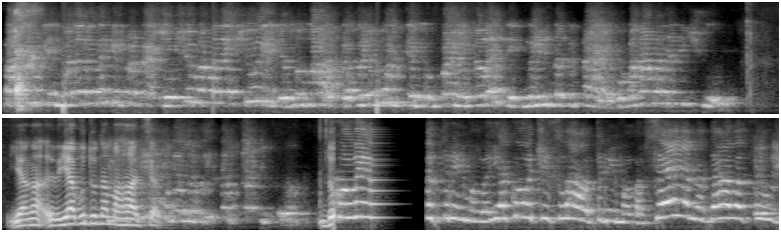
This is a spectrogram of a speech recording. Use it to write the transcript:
Пане, мене велике прохання. Якщо ви мене чуєте, будь ласка, переможете пані Колесик мої запитання, бо вона мене не чує. Я, на- я буду намагатися. Коли отримала, якого числа отримала, все я надала суду.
